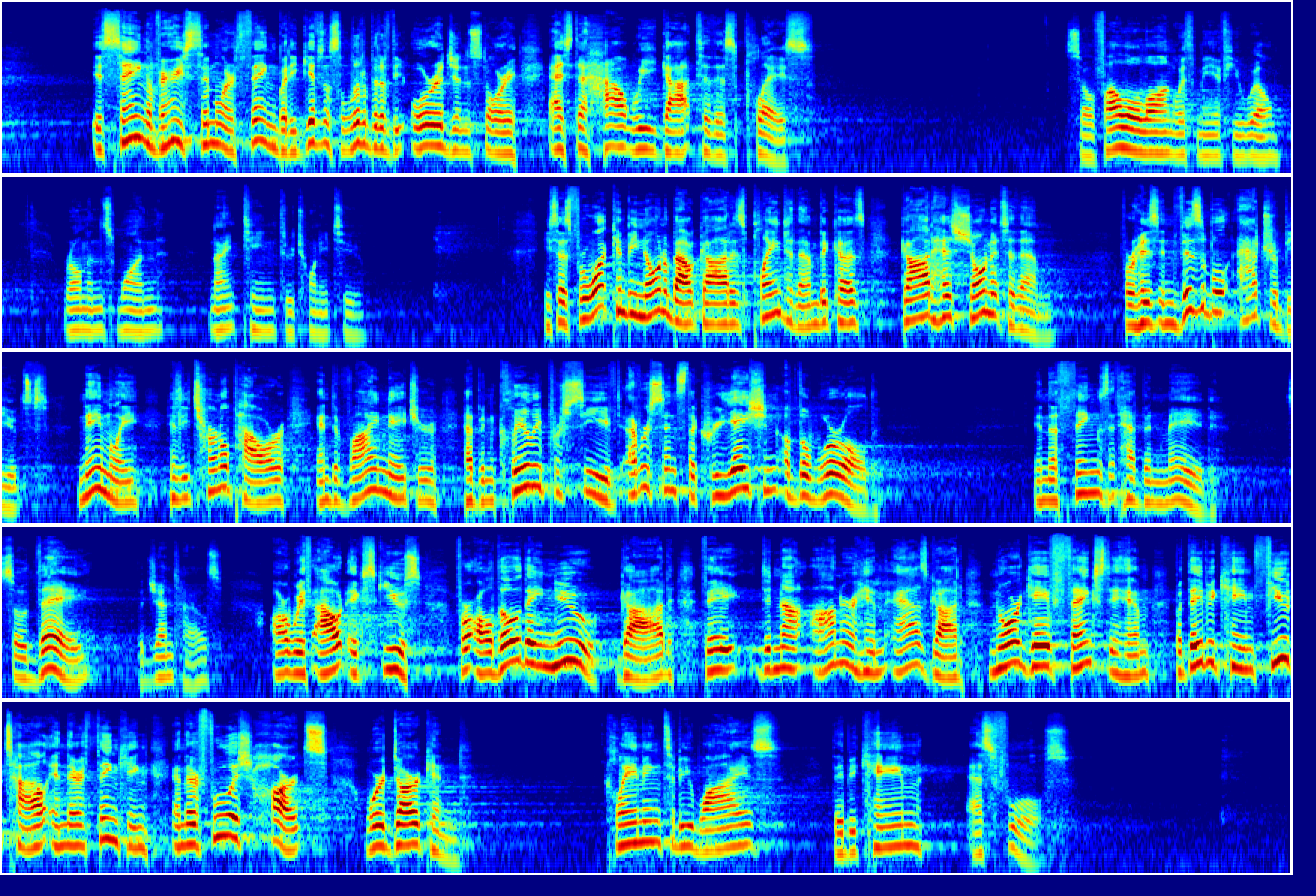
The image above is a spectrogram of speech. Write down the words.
is saying a very similar thing, but he gives us a little bit of the origin story as to how we got to this place. So follow along with me, if you will. Romans 1 19 through 22. He says, For what can be known about God is plain to them because God has shown it to them. For his invisible attributes, namely his eternal power and divine nature, have been clearly perceived ever since the creation of the world in the things that have been made. So they, the Gentiles, are without excuse. For although they knew God, they did not honor him as God, nor gave thanks to him, but they became futile in their thinking, and their foolish hearts were darkened. Claiming to be wise, they became as fools.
